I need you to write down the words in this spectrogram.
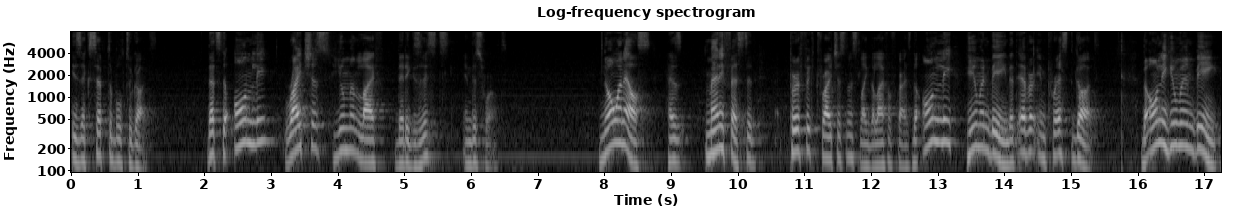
is acceptable to God. That's the only righteous human life that exists in this world. No one else has manifested perfect righteousness like the life of Christ. The only human being that ever impressed God, the only human being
